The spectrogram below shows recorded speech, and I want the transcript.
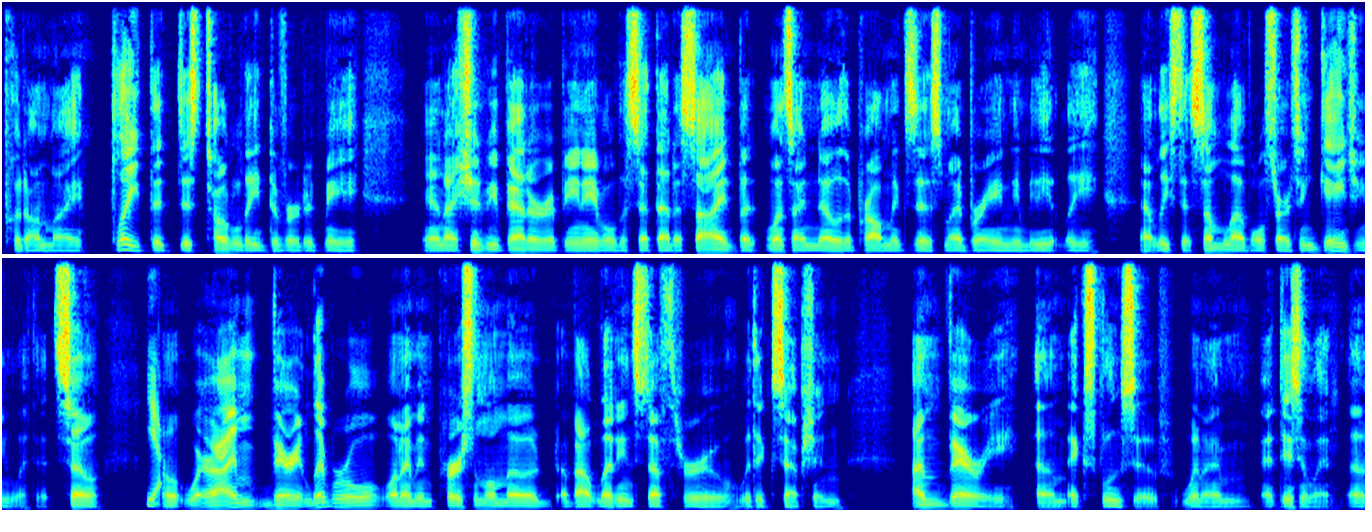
put on my plate that just totally diverted me and I should be better at being able to set that aside. But once I know the problem exists, my brain immediately, at least at some level, starts engaging with it. So, Yeah. uh, where I'm very liberal when I'm in personal mode about letting stuff through, with exception, I'm very um, exclusive when I'm at Disneyland. Uh,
